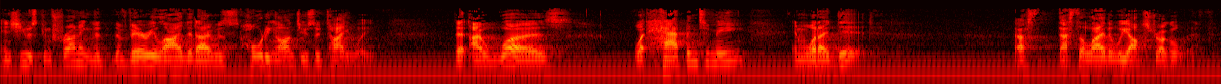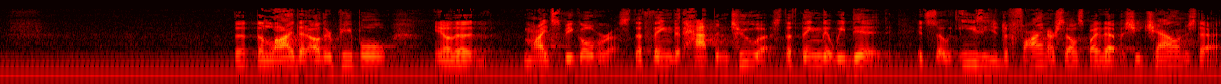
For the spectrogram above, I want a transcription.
And she was confronting the, the very lie that I was holding on to so tightly that I was what happened to me and what I did. That's, that's the lie that we all struggle with. The, the lie that other people, you know, that might speak over us, the thing that happened to us, the thing that we did. It's so easy to define ourselves by that, but she challenged that.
